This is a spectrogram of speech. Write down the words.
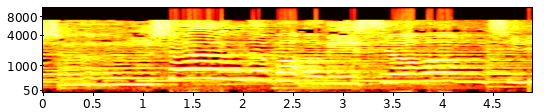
深深的把你想起？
